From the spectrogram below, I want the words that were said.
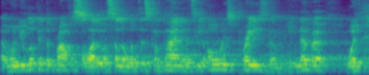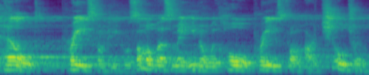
And when you look at the Prophet ﷺ with his companions, he always praised them. He never withheld praise from people. Some of us may even withhold praise from our children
